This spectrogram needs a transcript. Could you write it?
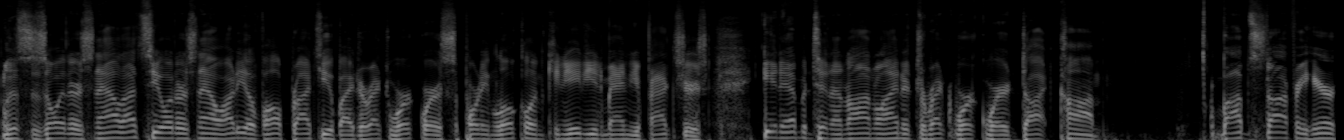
this is Oilers Now. That's the Oilers Now audio vault brought to you by Direct Workwear, supporting local and Canadian manufacturers in Edmonton and online at directworkwear.com. Bob Stauffer here,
